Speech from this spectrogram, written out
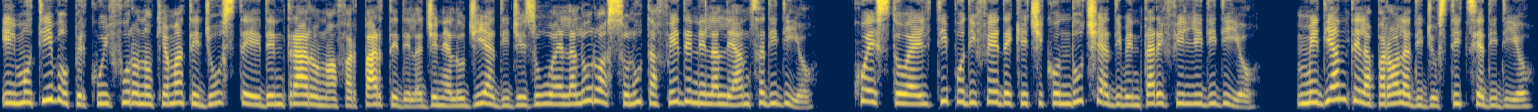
il motivo per cui furono chiamate giuste ed entrarono a far parte della genealogia di Gesù è la loro assoluta fede nell'alleanza di Dio. Questo è il tipo di fede che ci conduce a diventare figli di Dio. Mediante la parola di giustizia di Dio,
